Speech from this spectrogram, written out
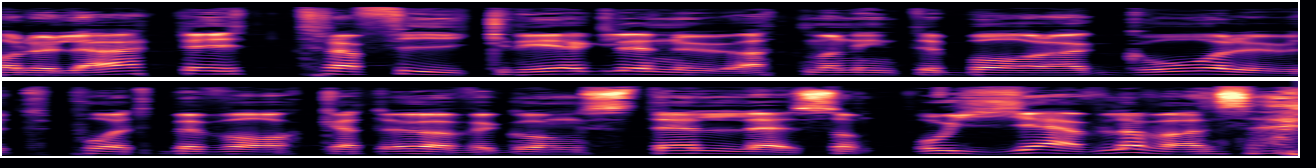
Har du lärt dig trafikregler nu att man inte bara går ut på ett bevakat övergångsställe som... Oj jävlar vad han så här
